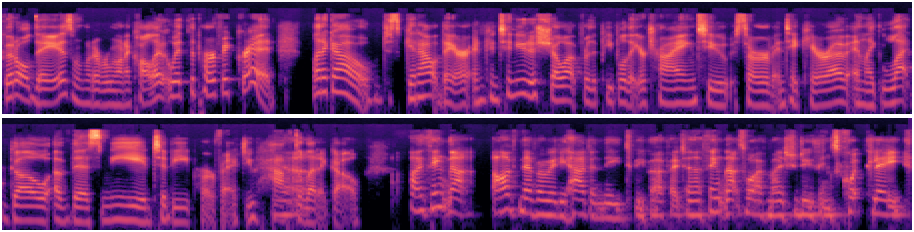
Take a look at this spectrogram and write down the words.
good old days, whatever we want to call it, with the perfect grid. Let it go. Just get out there and continue to show up for the people that you're trying to serve and take care of and like let go of this need to be perfect. You have yeah. to let it go. I think that I've never really had a need to be perfect. And I think that's why I've managed to do things quickly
